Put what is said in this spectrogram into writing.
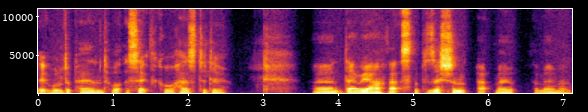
it will depend what the Sixth Corps has to do. And there we are. That's the position at mo the moment.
